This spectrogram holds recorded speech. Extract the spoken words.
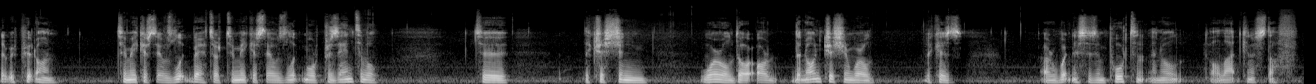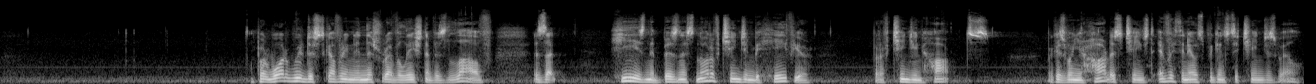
that we put on to make ourselves look better, to make ourselves look more presentable to the Christian world or, or the non Christian world because our witness is important and all, all that kind of stuff. But what we're discovering in this revelation of His love is that He is in the business not of changing behaviour, but of changing hearts. Because when your heart is changed, everything else begins to change as well.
